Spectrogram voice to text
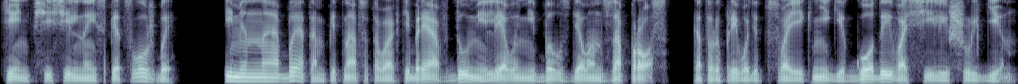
тень всесильной спецслужбы. Именно об этом 15 октября в Думе левыми был сделан запрос, который приводит в своей книге «Годы» Василий Шульгин.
